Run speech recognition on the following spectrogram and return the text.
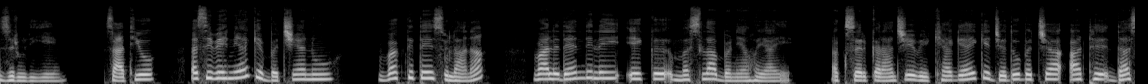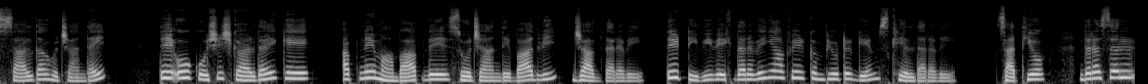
ਜ਼ਰੂਰੀ ਏ। ਸਾਥਿਓ, ਅਸੀਂ ਵੇਖਿਆ ਕਿ ਬੱਚਿਆਂ ਨੂੰ ਵਕਤ ਤੇ ਸੁਲਾਣਾ ਵਾਲਿਦੈਨ ਦੇ ਲਈ ਇੱਕ ਮਸਲਾ ਬਣਿਆ ਹੋਇਆ ਏ। ਅਕਸਰ ਘਰਾਂ 'ਚ ਵੇਖਿਆ ਗਿਆ ਹੈ ਕਿ ਜਦੋਂ ਬੱਚਾ 8-10 ਸਾਲ ਦਾ ਹੋ ਜਾਂਦਾ ਏ, ਤੇ ਉਹ ਕੋਸ਼ਿਸ਼ ਕਰਦਾ ਏ ਕਿ ਆਪਣੇ ਮਾਪੇ ਦੇ ਸੋ ਜਾਣ ਦੇ ਬਾਅਦ ਵੀ ਜਾਗਦਾ ਰਹੇ ਤੇ ਟੀਵੀ ਵੇਖਦਾ ਰਹੇ ਜਾਂ ਫਿਰ ਕੰਪਿਊਟਰ ਗੇਮਸ ਖੇਡਦਾ ਰਹੇ ਸਾਥੀਓ, ਦਰਅਸਲ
